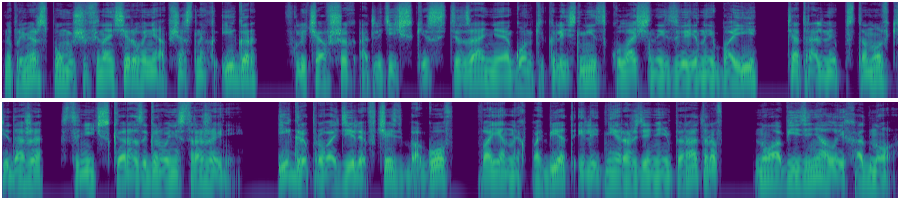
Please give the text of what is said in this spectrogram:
например, с помощью финансирования общественных игр, включавших атлетические состязания, гонки колесниц, кулачные и звериные бои, театральные постановки и даже сценическое разыгрывание сражений. Игры проводили в честь богов, военных побед или дней рождения императоров, но объединяло их одно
